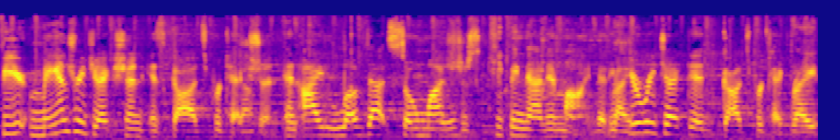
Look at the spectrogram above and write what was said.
Fear, man's rejection is God's protection. Yeah. And I love that so mm-hmm. much, just keeping that in mind. That if right. you're rejected, God's protected. Right.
